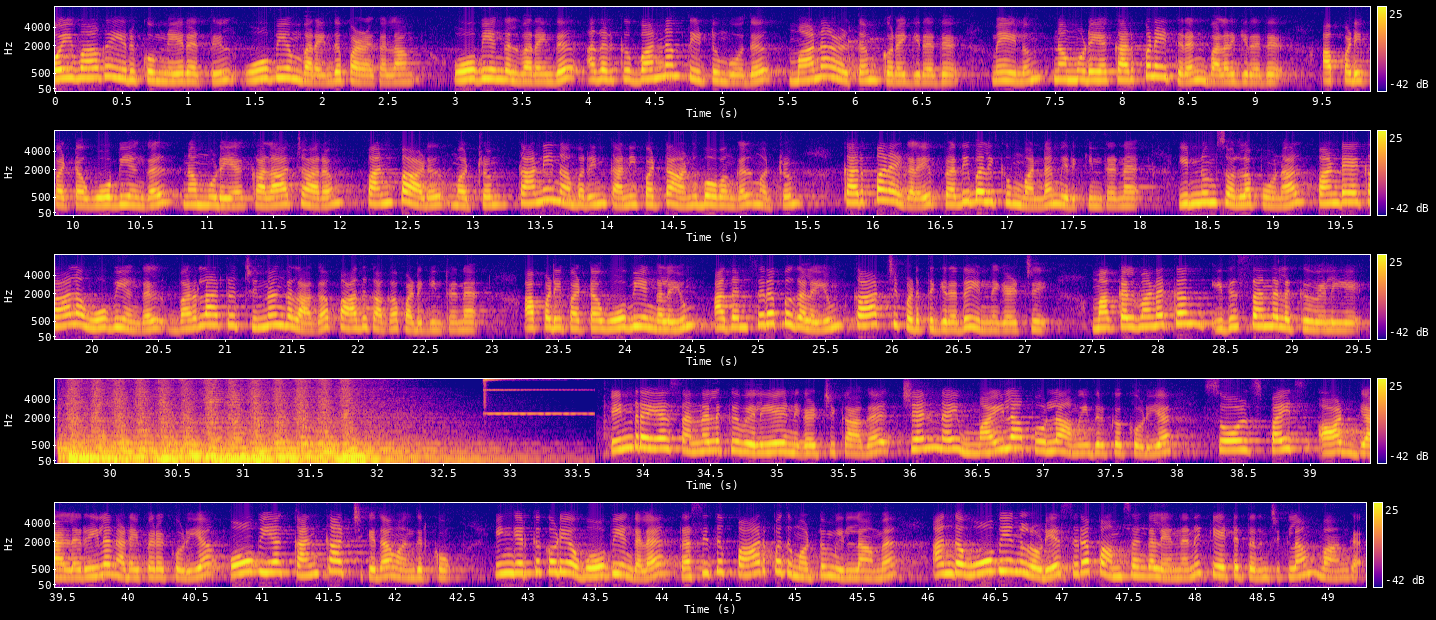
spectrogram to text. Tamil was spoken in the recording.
ஓய்வாக இருக்கும் நேரத்தில் ஓவியம் வரைந்து பழகலாம். ஓவியங்கள் வரைந்து அதற்கு வண்ணம் தீட்டும்போது மன அழுத்தம் குறைகிறது. மேலும் நம்முடைய கற்பனை திறன் வளர்கிறது. அப்படிப்பட்ட ஓவியங்கள் நம்முடைய கலாச்சாரம் பண்பாடு மற்றும் தனிநபரின் தனிப்பட்ட அனுபவங்கள் மற்றும் கற்பனைகளை பிரதிபலிக்கும் வண்ணம் இருக்கின்றன. இன்னும் சொல்லப்போனால் பண்டைய கால ஓவியங்கள் வரலாற்று சின்னங்களாக பாதுகாக்கப்படுகின்றன. அப்படிப்பட்ட ஓவியங்களையும் அதன் சிறப்புகளையும் காட்சிப்படுத்துகிறது இந்நிகழ்ச்சி. மக்கள் வணக்கம். இது சன்னலுக்கு வெளியே. இன்றைய சன்னலுக்கு வெளியே நிகழ்ச்சிக்காக சென்னை மயிலாப்பூர்ல அமைந்திருக்கக்கூடிய சோல் ஸ்பைஸ் ஆர்ட் கேலரியில நடைபெறக்கூடிய ஓவிய கண்காட்சிக்கு தான் வந்திருக்கோம். இங்க இருக்கக்கூடிய ஓவியங்களை ரசித்து பார்ப்பது மட்டும் இல்லாம அந்த ஓவியங்களுடைய சிறப்பு அம்சங்கள் என்னன்னு கேட்டு தெரிஞ்சுக்கலாம். வாங்க.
